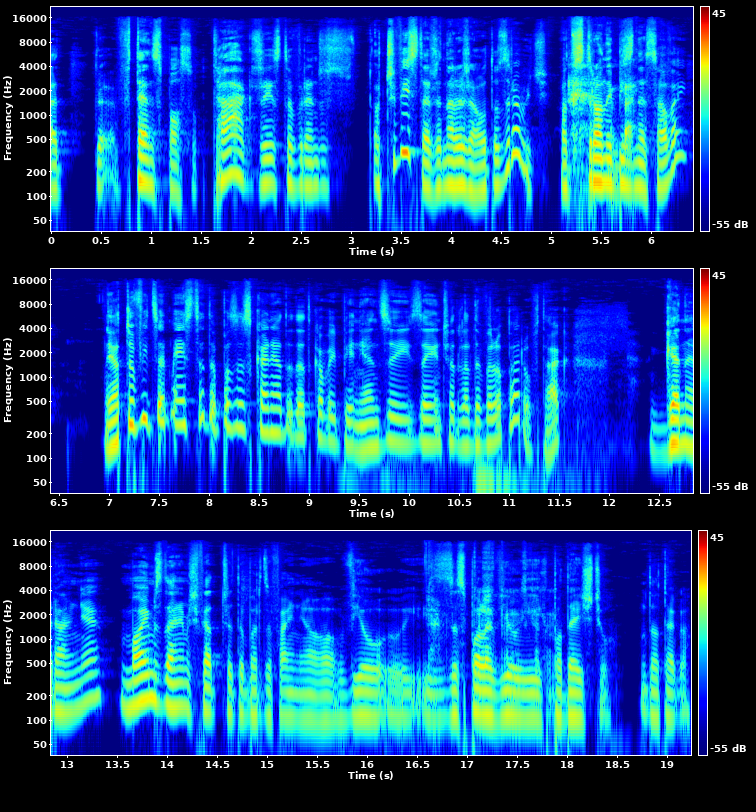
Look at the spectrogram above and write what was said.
e, w ten sposób. Tak, że jest to wręcz oczywiste, że należało to zrobić. Od strony tak. biznesowej ja tu widzę miejsce do pozyskania dodatkowej pieniędzy i zajęcia dla deweloperów, tak? Generalnie, moim zdaniem, świadczy to bardzo fajnie o Vue i tak, zespole Vue i ich podejściu do tego.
